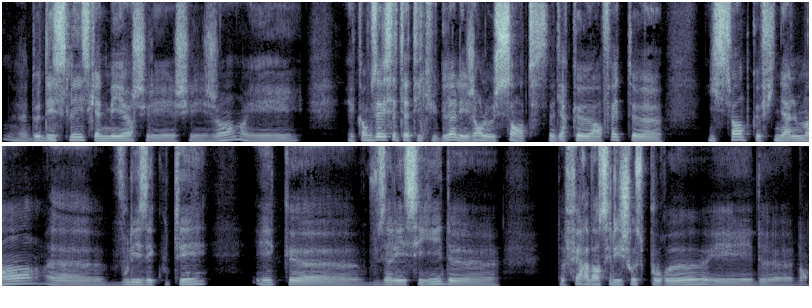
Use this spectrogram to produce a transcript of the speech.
de déceler ce qu'il y a de meilleur chez les, chez les gens. Et, et, quand vous avez cette attitude-là, les gens le sentent. C'est-à-dire qu'en en fait, ils sentent que finalement, vous les écoutez et que vous allez essayer de, de, faire avancer les choses pour eux. Et, de, bon.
